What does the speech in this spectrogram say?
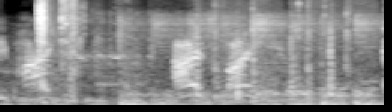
Dieb heißt Eisweinchen.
